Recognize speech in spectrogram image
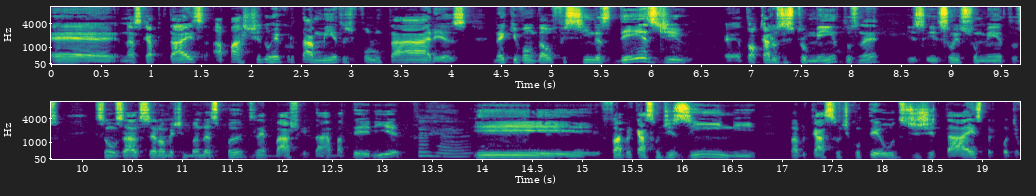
é, nas capitais a partir do recrutamento de voluntárias, né, que vão dar oficinas desde é, tocar os instrumentos, né, e, e, são instrumentos que são usados geralmente em bandas punks, né, baixo, guitarra, bateria, uhum. e fabricação de zine, fabricação de conteúdos digitais para poder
